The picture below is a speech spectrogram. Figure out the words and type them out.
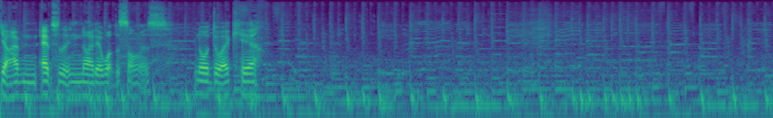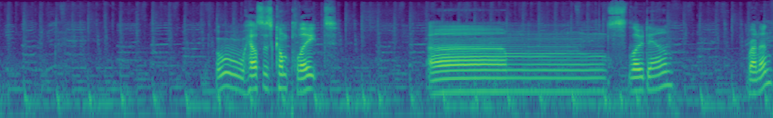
Yeah, I have absolutely no idea what the song is, nor do I care. Ooh, house is complete. Um, slow down. Run in.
